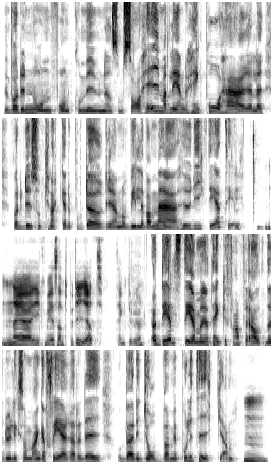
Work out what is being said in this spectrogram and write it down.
Men var det någon från kommunen som sa hej Madeleine, häng på här? Eller var det du som knackade på dörren och ville vara med? Hur gick det till? När jag gick med i Centerpartiet, tänker du? Ja, dels det, men jag tänker framförallt när du liksom engagerade dig och började jobba med politiken. Mm.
